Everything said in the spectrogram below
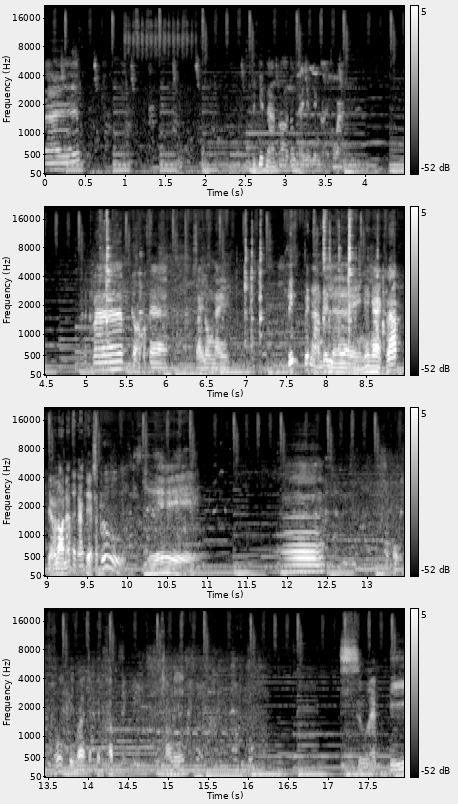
นะครับที่เวียดนามก็ต้องใจเย็นๆหน่อยเพราะว่าครับกรอกกาแฟใส่ลงในดริปเวียดนามได้เลยง่ายๆครับ เดี๋ยวรอน้ำกระเดือดสักครู่เย้เออโอ้โหคิดว่าจะเป็นครับเช้านี้สวัสดี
